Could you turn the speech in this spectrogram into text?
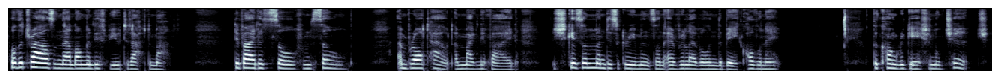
For the trials and their long and disputed aftermath divided soul from soul and brought out and magnified schism and disagreements on every level in the Bay Colony. The Congregational Church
